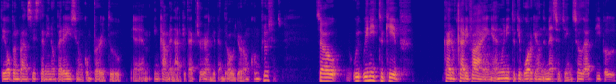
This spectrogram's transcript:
the Open RAN system in operation compared to um, incumbent architecture, and you can draw your own conclusions. So we, we need to keep kind of clarifying and we need to keep working on the messaging so that people,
